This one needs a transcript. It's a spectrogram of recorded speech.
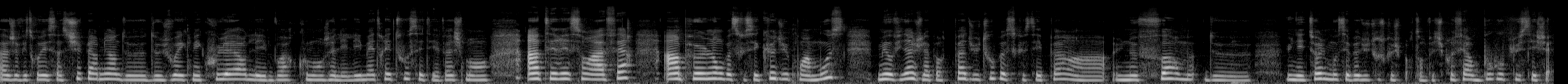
Euh, j'avais trouvé ça super bien de, jouer avec mes couleurs, de voir comment j'allais les mettre et tout. C'était vachement intéressant à faire. Un peu long parce que c'est que du point mousse. Mais au final, je la porte pas du tout parce que c'est pas une forme de... Une étoile. Moi, c'est pas du tout ce que je porte. En fait, je préfère beaucoup plus l'échelle.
